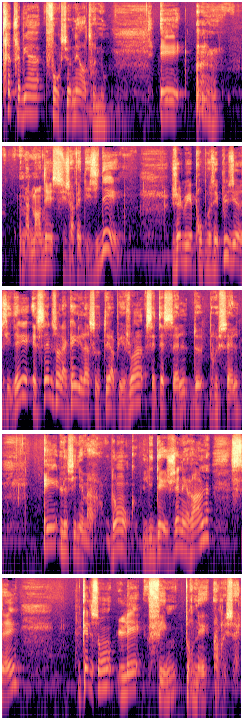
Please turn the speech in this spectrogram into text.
très très bien fonctionné entre nous. Et il m'a demandé si j'avais des idées. Je lui ai proposé plusieurs idées et celle sur laquelle il a sauté à pieds joints, c'était celle de Bruxelles et le cinéma. Donc l'idée générale, c'est quels sont les films tournés à Bruxelles.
